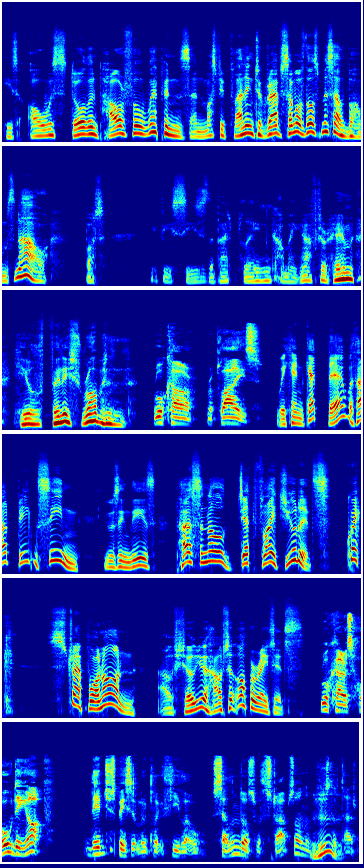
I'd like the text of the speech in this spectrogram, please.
He's always stolen powerful weapons and must be planning to grab some of those missile bombs now. But if he sees the bat plane coming after him, he'll finish Robin. Roh Kar replies, We can get there without being seen using these personal jet flight units. Quick, strap one on. I'll show you how to operate it. Roh Kar is holding up. They just basically look like three little cylinders with straps on them, just Mhm. attached.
